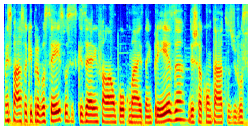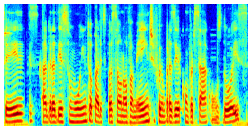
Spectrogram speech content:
um espaço aqui para vocês, se vocês quiserem falar um pouco mais da empresa, deixar contatos de vocês. Agradeço muito a participação novamente, foi um prazer conversar com os dois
